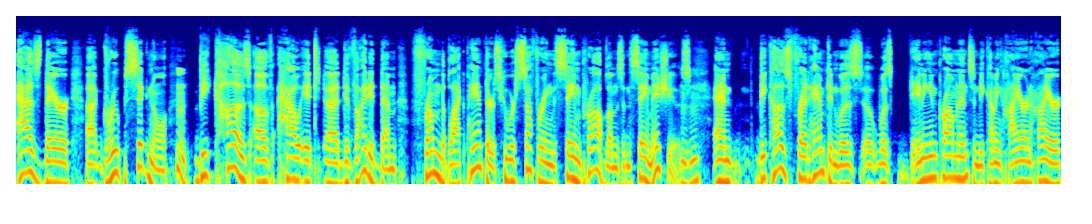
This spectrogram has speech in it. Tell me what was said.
as their uh, group signal because of how it uh, divided them from the Black Panthers, who were suffering the same problems and the same issues. And because Fred Hampton was uh, was gaining in prominence and becoming higher and higher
